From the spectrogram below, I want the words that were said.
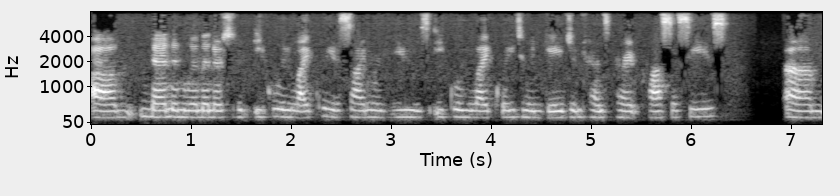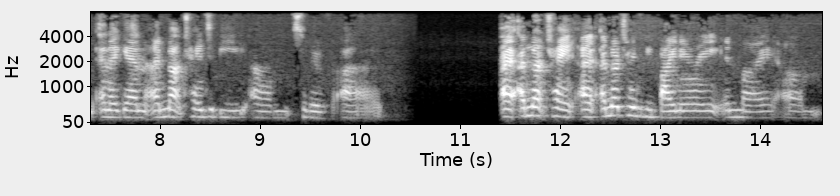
um, men and women are sort of equally likely to sign reviews, equally likely to engage in transparent processes. Um, and again, I'm not trying to be um, sort of uh, I, am not trying I, am not trying to be binary in my um,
